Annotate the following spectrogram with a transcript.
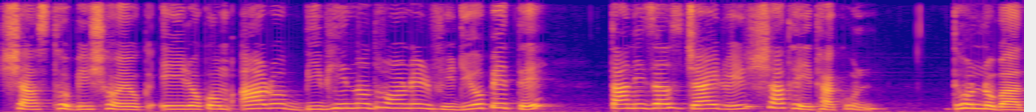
স্বাস্থ্য বিষয়ক এই রকম আরও বিভিন্ন ধরনের ভিডিও পেতে তানিজাস ডায়েরির সাথেই থাকুন। ধন্যবাদ।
